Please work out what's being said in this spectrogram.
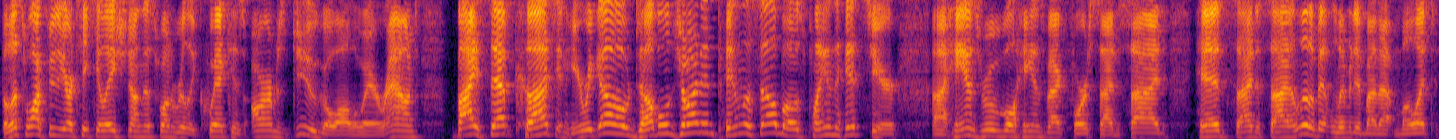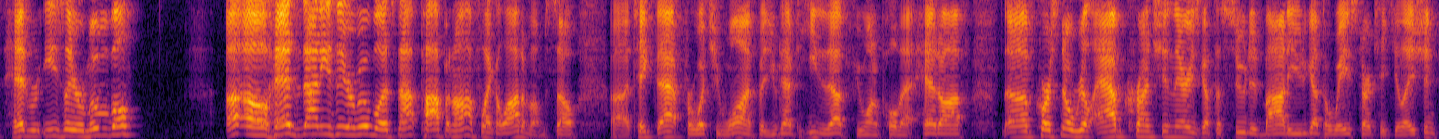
But let's walk through the articulation on this one really quick. His arms do go all the way around. Bicep cut, and here we go. Double jointed pinless elbows playing the hits here. Uh, hands removable, hands back force side to side. Head side to side, a little bit limited by that mullet. Head easily removable. Uh-oh, head's not easily removable. It's not popping off like a lot of them. So uh, take that for what you want, but you'd have to heat it up if you want to pull that head off. Uh, of course, no real ab crunch in there. He's got the suited body. You got the waist articulation.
